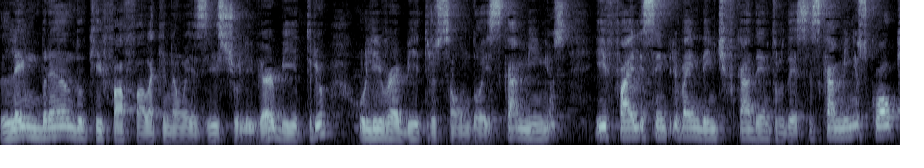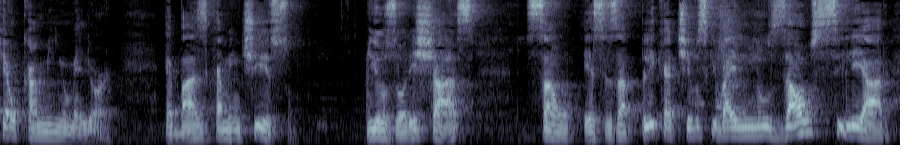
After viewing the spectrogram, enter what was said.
Lembrando que Fá fala que não existe o livre-arbítrio, o livre-arbítrio são dois caminhos e Fá ele sempre vai identificar dentro desses caminhos qual que é o caminho melhor. É basicamente isso. E os orixás são esses aplicativos que vai nos auxiliar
